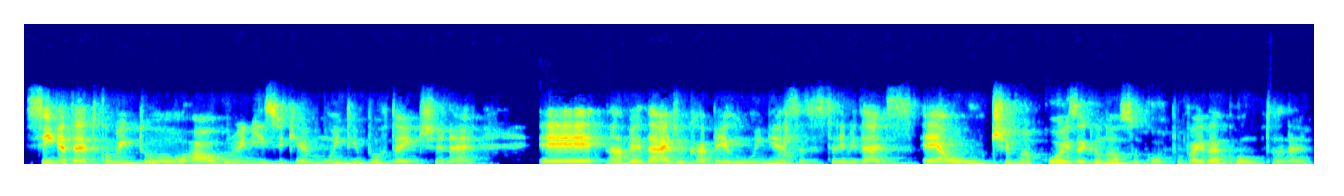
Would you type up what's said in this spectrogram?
Sim, até tu comentou algo no início que é muito importante, né? É, na verdade, o cabelo, unha, essas extremidades é a última coisa que o nosso corpo vai dar conta, né?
